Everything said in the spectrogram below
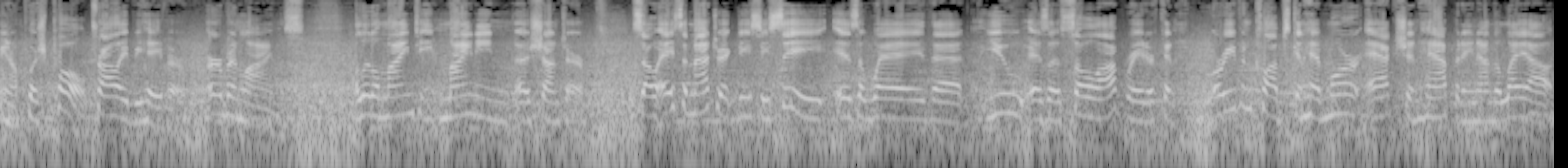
You know, push pull, trolley behavior, urban lines, a little mining, mining uh, shunter. So, asymmetric DCC is a way that you, as a sole operator, can, or even clubs, can have more action happening on the layout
